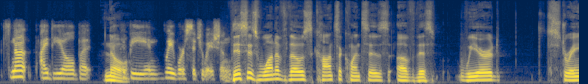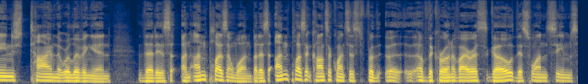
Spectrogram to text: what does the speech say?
it's not ideal, but it no. could be in way worse situations. This is one of those consequences of this weird, strange time that we're living in. That is an unpleasant one, but as unpleasant consequences for the, uh, of the coronavirus go, this one seems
